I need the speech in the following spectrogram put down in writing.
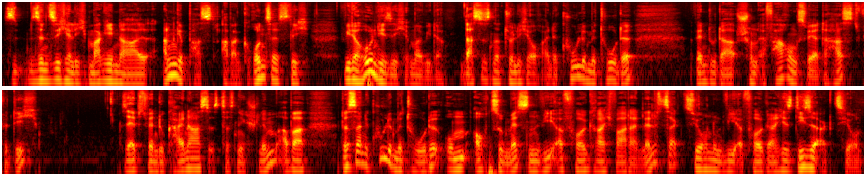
sind sicherlich marginal angepasst, aber grundsätzlich wiederholen die sich immer wieder. Das ist natürlich auch eine coole Methode, wenn du da schon Erfahrungswerte hast für dich. Selbst wenn du keine hast, ist das nicht schlimm, aber das ist eine coole Methode, um auch zu messen, wie erfolgreich war deine letzte Aktion und wie erfolgreich ist diese Aktion.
